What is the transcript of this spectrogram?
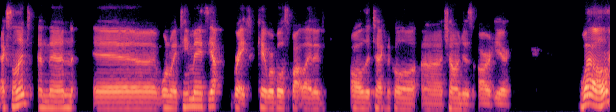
Excellent. And then uh, one of my teammates. Yep, great. Okay, we're both spotlighted all the technical uh, challenges are here. Well,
